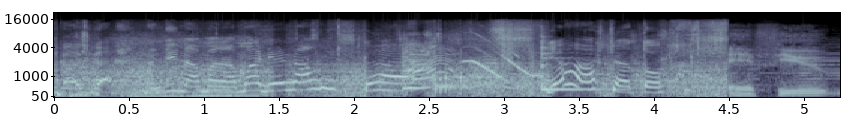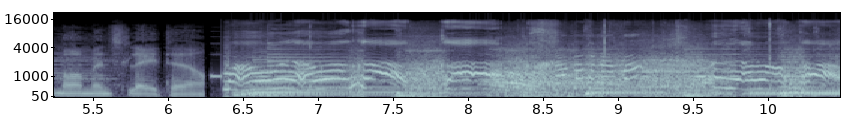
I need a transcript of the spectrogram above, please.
enggak, enggak. Nanti lama-lama dia nangis guys. Dia jatuh. A few moments later. Mau sama kakak. Kenapa kenapa? Sama kakak.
